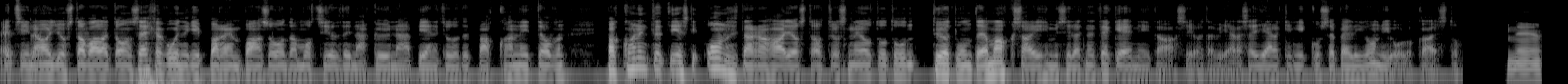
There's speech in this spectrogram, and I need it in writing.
Et siinä on just tavallaan, että on se ehkä kuitenkin parempaan suuntaan, mutta silti näkyy nämä pienet jutut, että pakkohan niitä on, pakkohan niitä tietysti on sitä rahaa jostain, jos ne joutuu tuun, työtunteja maksaa ihmisille, että ne tekee niitä asioita vielä sen jälkeenkin, kun se peli on julkaistu. ne,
